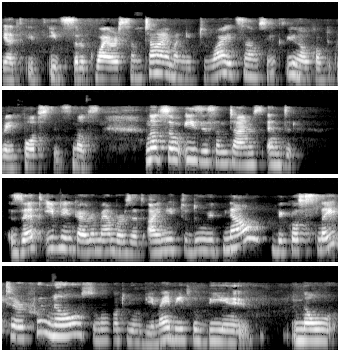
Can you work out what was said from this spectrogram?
yet it it's requires some time. I need to write something. You know how to create posts. It's not not so easy sometimes. And that evening, I remember that I need to do it now because later, who knows what will be? Maybe it will be no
